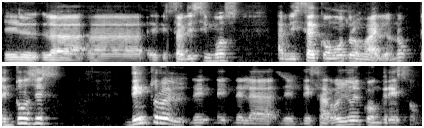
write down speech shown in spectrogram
el- la, ah, establecimos amistad con otros varios, ¿no? Entonces, dentro del, de- de- la- del desarrollo del Congreso,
